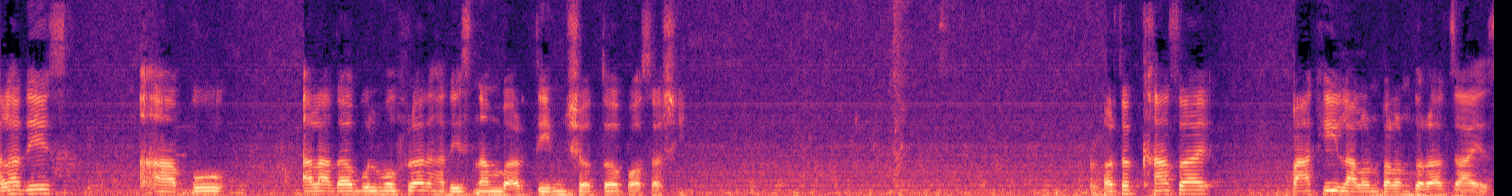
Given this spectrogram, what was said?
আল হাদিস আবু আল আদাবুল মুফরাদ হাদিস নাম্বার তিনশত পঁচাশি। অর্থাৎ খাঁচায় পাখি লালন পালন করা জায়েজ।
